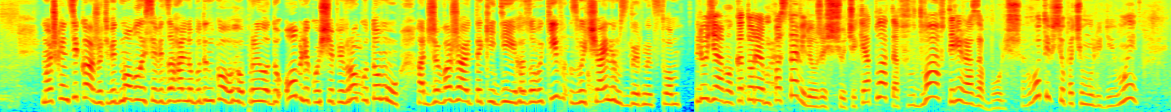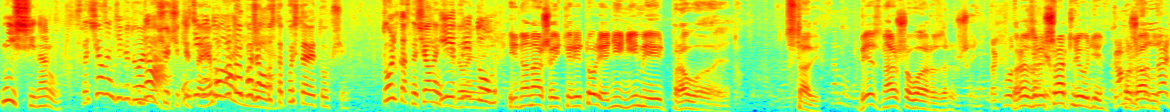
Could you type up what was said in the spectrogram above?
Мешканці кажуть, відмовилися від загальнобудинкового приладу обліку ще півроку тому, адже вважають такі дії газовиків звичайним здирництвом. Людям, которым поставили уже счетчики, оплата в два-три раза больше. Вот и все, почему люди. Мы нищий народ. Сначала индивидуальные Да, счетчики ставим, а индивидуальные. потом, пожалуйста, пусть ставят общий. Только сначала И индивидуальный. притом И на нашей территории они не имеют права эту. ставить без нашого разрешения. вот, Разрешат интересно, люди, пожалуйста.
